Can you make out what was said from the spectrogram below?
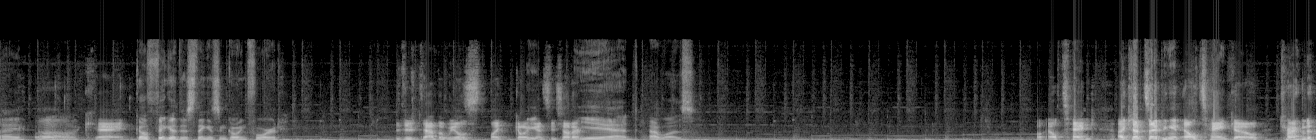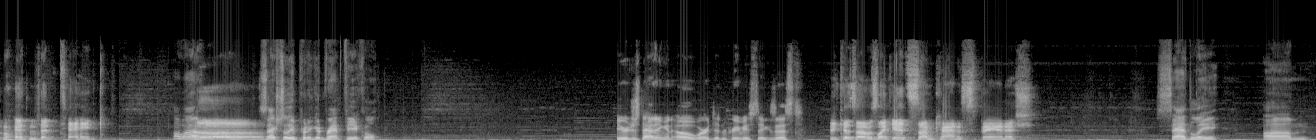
I, Okay. Uh, go figure. This thing isn't going forward. Did you have the wheels like going Ye- against each other? Yeah, I was. Oh, L tank. I kept typing in L tanko, trying to find the tank. Oh wow, Uh, it's actually a pretty good ramp vehicle. You're just adding an O where it didn't previously exist. because I was like, it's some kind of Spanish. Sadly, um,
